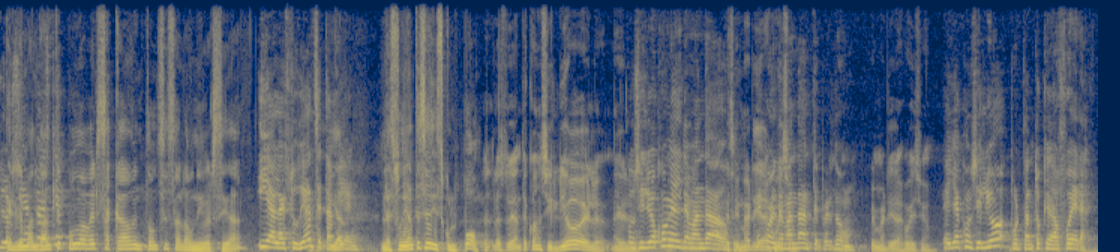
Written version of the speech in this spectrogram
el demandante pudo haber sacado entonces a la universidad. Y a la estudiante también. La estudiante se disculpó. La, estudiante concilió el, Concilió con el demandado. El primer día eh, Con el demandante, perdón. El primer día de juicio. Ella concilió, por tanto queda fuera.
